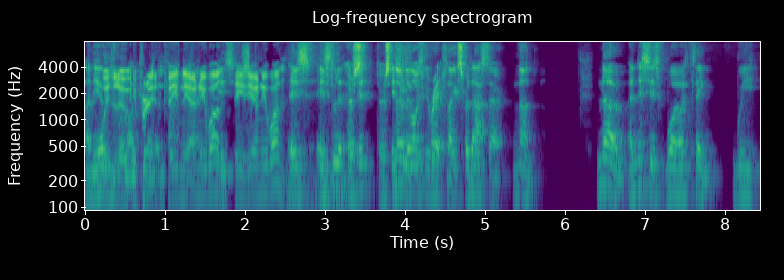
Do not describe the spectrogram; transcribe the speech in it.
And the With only one Louis Britton being the only one, is he's the only one. is is, Li- There's, is- there's is no Lewis likely Britton for that. there? None. No, and this is why I think we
